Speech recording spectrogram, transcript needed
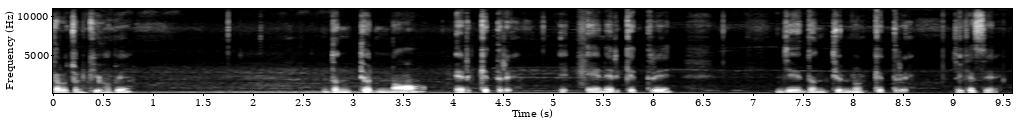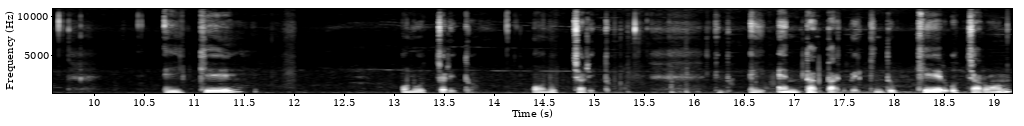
তার উচ্চারণ কী হবে? দন্ত্য ন এর ক্ষেত্রে এন এর ক্ষেত্রে যে দন্ত্য নর ক্ষেত্রে, ঠিক আছে? এই কে অনুচ্চারিত অনুচ্চারিত। কিন্তু এই এনটা থাকবে, কিন্তু কের উচ্চারণ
